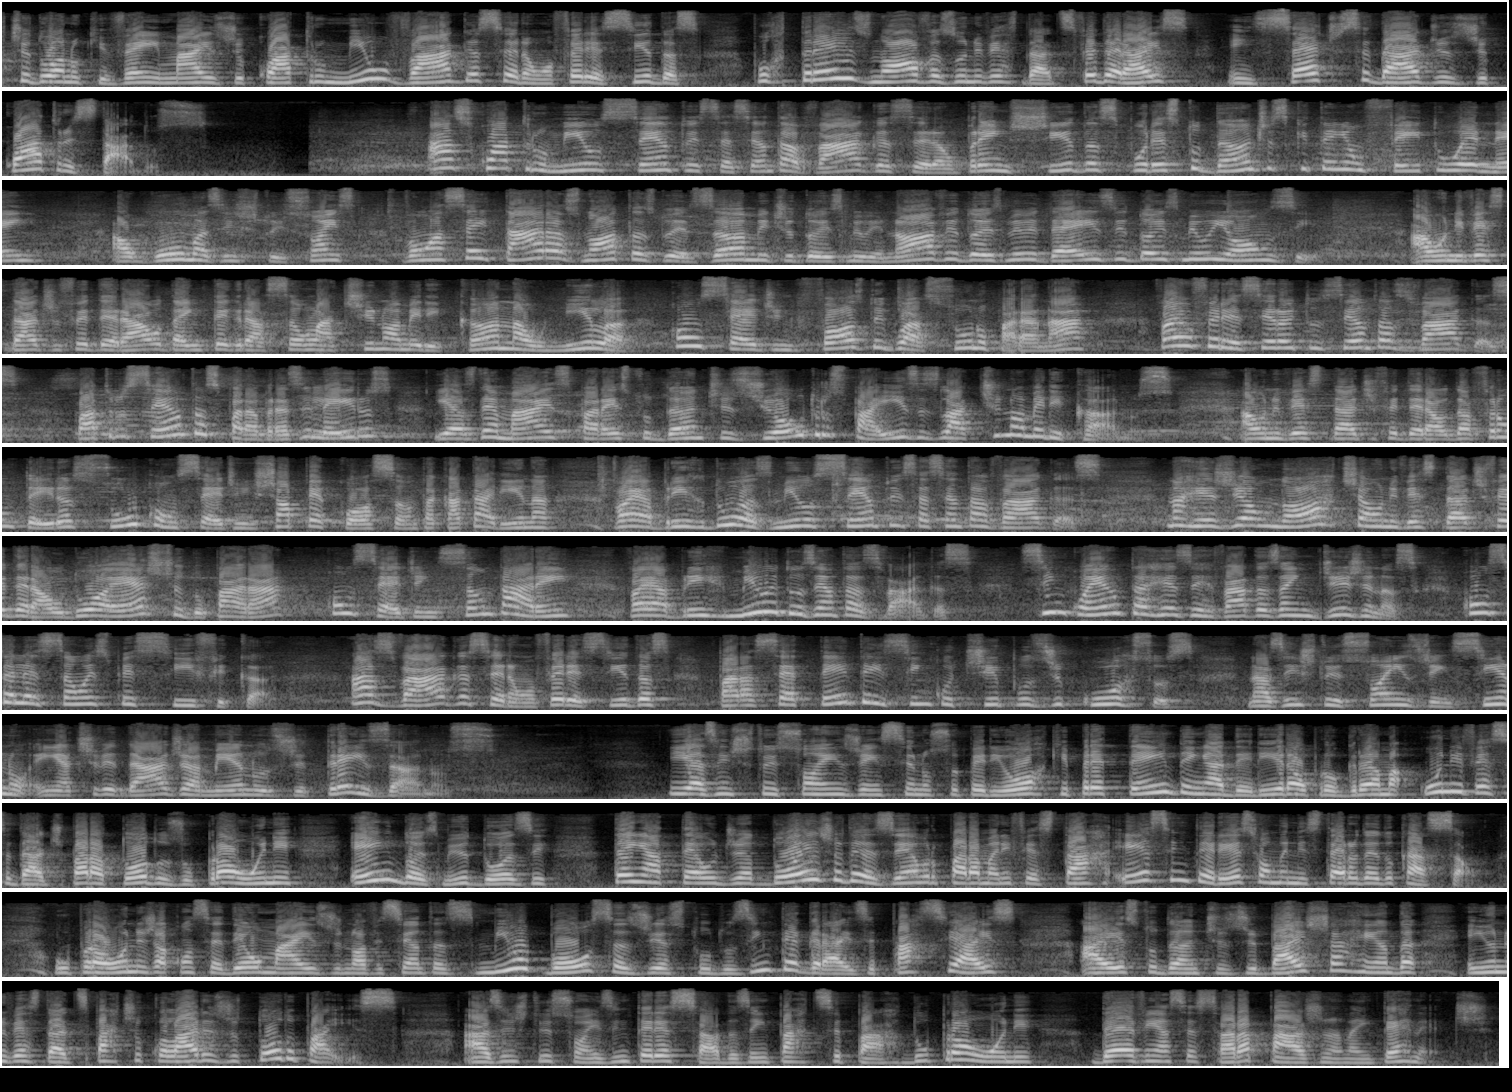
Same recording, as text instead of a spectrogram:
partir do ano que vem, mais de 4 mil vagas serão oferecidas por três novas universidades federais em sete cidades de quatro estados. As 4.160 vagas serão preenchidas por estudantes que tenham feito o Enem. Algumas instituições vão aceitar as notas do exame de 2009, 2010 e 2011. A Universidade Federal da Integração Latino-Americana, UNILA, com sede em Foz do Iguaçu, no Paraná, vai oferecer 800 vagas, 400 para brasileiros e as demais para estudantes de outros países latino-americanos. A Universidade Federal da Fronteira Sul, com sede em Chapecó, Santa Catarina, vai abrir 2.160 vagas. Na região norte, a Universidade Federal do Oeste do Pará, com sede em Santarém, vai abrir 1.200 vagas, 50 reservadas a indígenas, com seleção específica. As vagas serão oferecidas para 75 tipos de cursos nas instituições de ensino em atividade há menos de três anos. E as instituições de ensino superior que pretendem aderir ao programa Universidade para Todos, o ProUni, em 2012, têm até o dia 2 de dezembro para manifestar esse interesse ao Ministério da Educação. O ProUni já concedeu mais de 900 mil bolsas de estudos integrais e parciais a estudantes de baixa renda em universidades particulares de todo o país. As instituições interessadas em participar do ProUni devem acessar a página na internet.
